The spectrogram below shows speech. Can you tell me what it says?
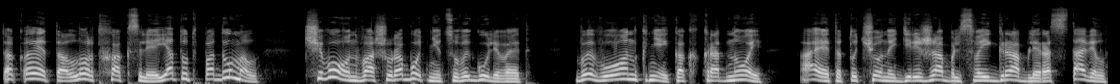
«Так это, лорд Хаксли, я тут подумал, чего он вашу работницу выгуливает? Вы вон к ней, как к родной, а этот ученый дирижабль свои грабли расставил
